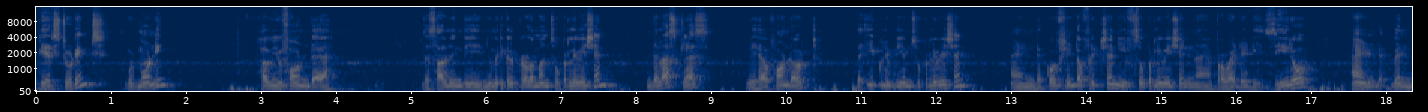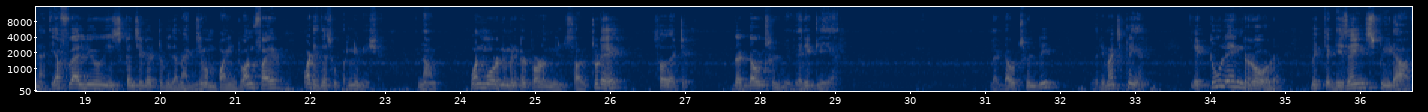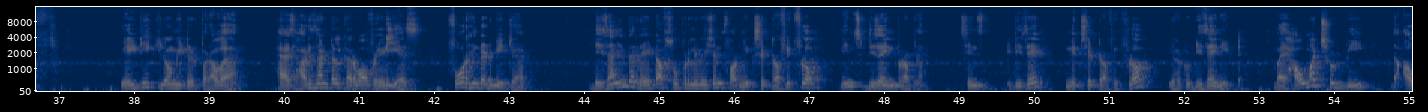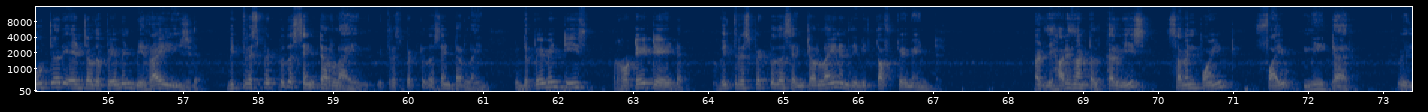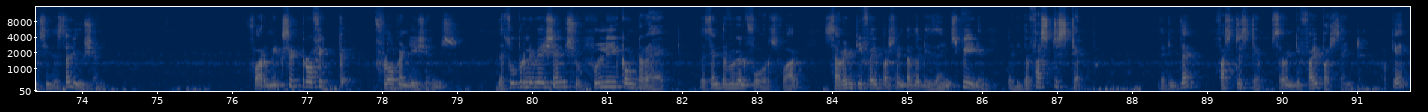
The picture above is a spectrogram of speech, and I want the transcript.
Dear students, good morning. Have you found uh, the solving the numerical problem on superelevation? In the last class, we have found out the equilibrium superelevation and the coefficient of friction if superelevation uh, provided is 0 and when f value is considered to be the maximum 0.15 what is the superelevation now one more numerical problem we will solve today so that the doubts will be very clear the doubts will be very much clear. A two lane road with a design speed of 80 km per hour has horizontal curve of radius 400 meter. Design the rate of superelevation for mixed traffic flow means design problem. Since it is a mixed traffic flow, you have to design it. By how much should be the outer edge of the pavement be raised with respect to the center line with respect to the center line. If the pavement is rotated with respect to the center line and the width of pavement at the horizontal curve is 7.5 meter. We will see the solution. For mixed traffic flow conditions the superelevation should fully counteract the centrifugal force for 75% of the design speed. That is the first step. That is the first step, 75%. Okay.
